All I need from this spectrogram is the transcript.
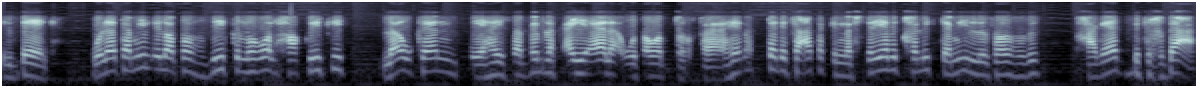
البال. ولا تميل إلى تصديق اللي هو الحقيقي لو كان هيسبب لك أي قلق وتوتر. فهنا التدفعاتك النفسية بتخليك تميل لتصديق حاجات بتخدعك.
